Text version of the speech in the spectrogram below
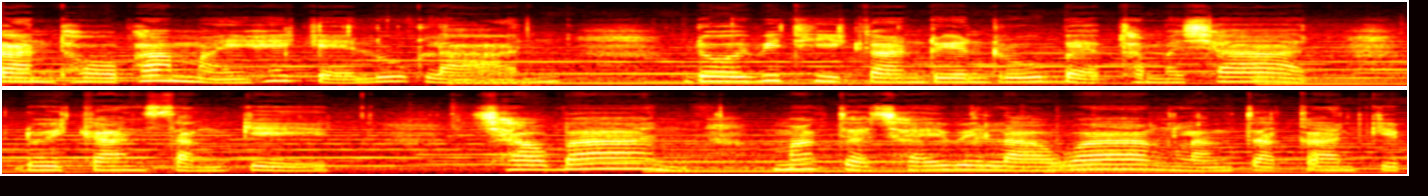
การทอผ้าไหมให้แก่ลูกหลาน โดยวิธีการเรียนรู้แบบธรรมชาติ โดยการสังเกต ชาวบ้านมักจะใช้เวลาว่างหลังจากการเก็บ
